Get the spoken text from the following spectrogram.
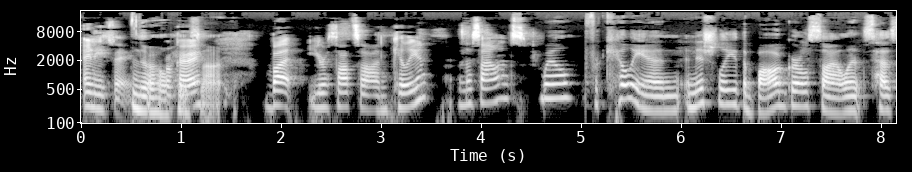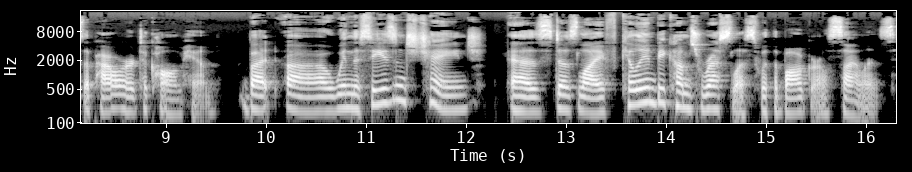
anything. no, okay. he's not. But your thoughts on Killian and the silence? Well, for Killian, initially the bog girl silence has the power to calm him. But uh, when the seasons change, as does life, Killian becomes restless with the bog girl's silence,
